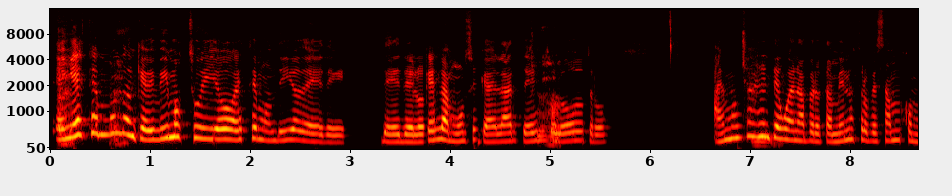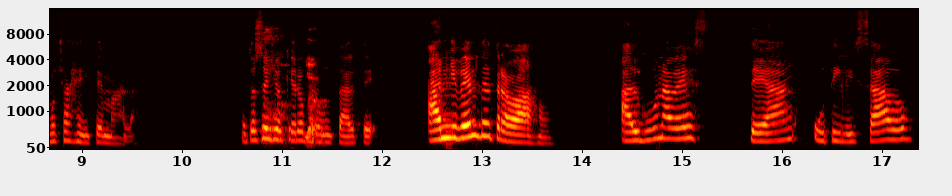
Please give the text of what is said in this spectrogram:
en este mundo en que vivimos tú y yo, este mundillo de, de, de, lo que es la música, el arte, esto, lo otro, hay mucha gente mm. buena, pero también nos tropezamos con mucha gente mala. Entonces yo quiero preguntarte, a nivel de trabajo, ¿alguna vez te han utilizado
